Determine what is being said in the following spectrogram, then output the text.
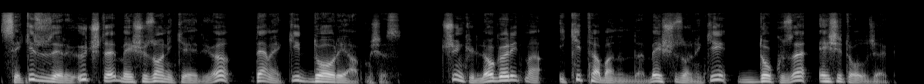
8 üzeri 3 de 512 ediyor. Demek ki doğru yapmışız. Çünkü logaritma 2 tabanında 512, 9'a eşit olacak.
